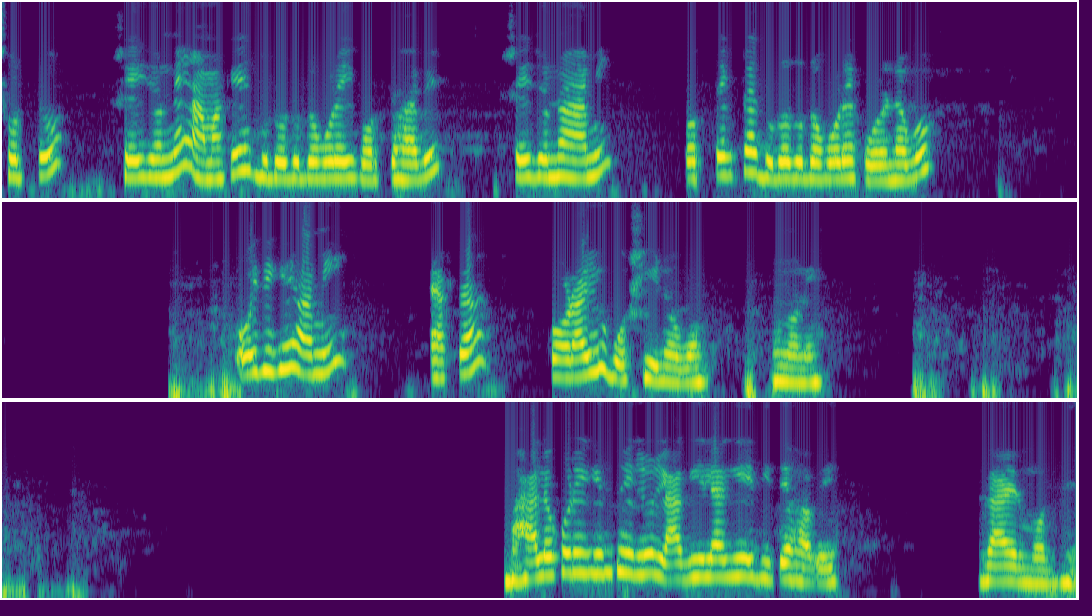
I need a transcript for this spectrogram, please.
ছোট্ট সেই জন্যে আমাকে দুটো দুটো করেই করতে হবে। সেই জন্য আমি প্রত্যেকটা দুটো দুটো করে করে নেব। ওইদিকে আমি একটা কড়াইও বসিয়ে নেব উনুনে। ভালো করে কিন্তু এগুলো লাগিয়ে লাগিয়ে দিতে হবে গায়ের মধ্যে।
